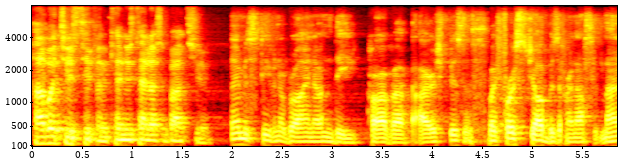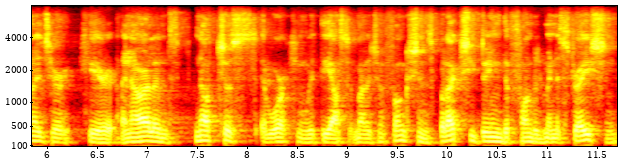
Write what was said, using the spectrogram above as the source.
How about you, Stephen? Can you tell us about you? My name is Stephen O'Brien. I'm the Parva Irish business. My first job was for an asset manager here in Ireland, not just uh, working with the asset management functions, but actually doing the fund administration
